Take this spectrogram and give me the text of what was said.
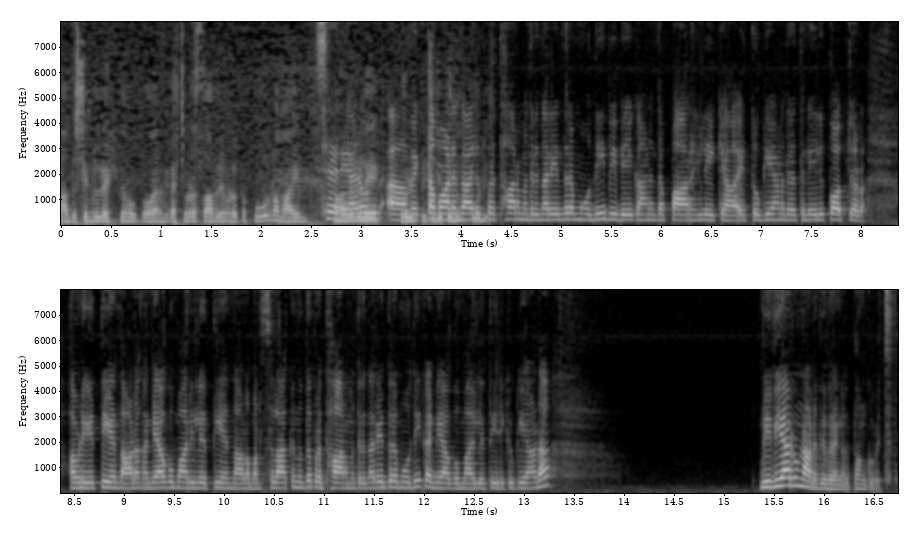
ആ ദൃശ്യങ്ങളിലേക്ക് നമുക്ക് പോകാൻ കച്ചവട സ്ഥാപനങ്ങളൊക്കെ പൂർണമായും വ്യക്തമാണ്. പ്രധാനമന്ത്രി നരേന്ദ്രമോദി വിവേകാനന്ദ പാറയിലേക്ക് എത്തുകയാണ് അദ്ദേഹത്തിന്റെ ഹെലികോപ്റ്റർ അവിടെ എത്തിയെന്നാണ് കന്യാകുമാരിയിൽ എത്തിയെന്നാണ് മനസ്സിലാക്കുന്നത്. പ്രധാനമന്ത്രി നരേന്ദ്രമോദി കന്യാകുമാരിലെത്തിയിരിക്കുകയാണ് വിവിയാരുണാണ് വിവരങ്ങൾ പങ്കുവച്ചത്.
